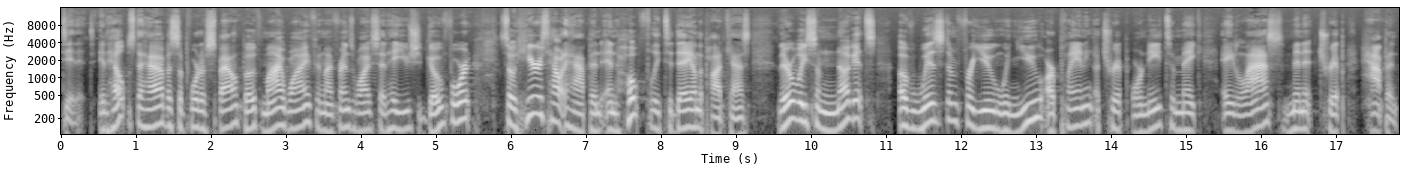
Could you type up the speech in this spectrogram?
did it. It helps to have a supportive spouse. Both my wife and my friend's wife said, hey, you should go for it. So here's how it happened. And hopefully today on the podcast, there will be some nuggets of wisdom for you when you are planning a trip or need to make a last minute trip happen.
